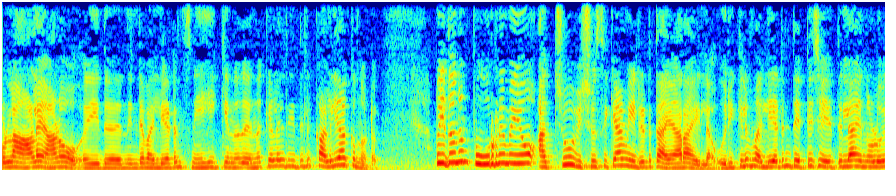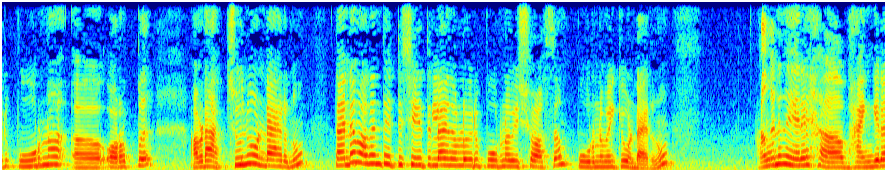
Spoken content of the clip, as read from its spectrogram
ഉള്ള ആളെയാണോ ഇത് നിന്റെ വല്യേട്ടൻ സ്നേഹിക്കുന്നത്? എന്നൊക്കെയുള്ള രീതിയിൽ കളിയാക്കുന്നുണ്ട്. അപ്പൊ ഇതൊന്നും പൂർണിമയോ അച്ചുവോ വിശ്വസിക്കാൻ വേണ്ടിയിട്ട് തയ്യാറായില്ല. ഒരിക്കലും വലിയേട്ടൻ തെറ്റ് ചെയ്യത്തില്ല എന്നുള്ള ഒരു പൂർണ ഉറപ്പ് അവിടെ അച്ചുവിനും ഉണ്ടായിരുന്നു. തന്റെ മകൻ തെറ്റ് ചെയ്യത്തില്ല എന്നുള്ള ഒരു പൂർണ വിശ്വാസം പൂർണിമയ്ക്കും ഉണ്ടായിരുന്നു. അങ്ങനെ നേരെ ഭയങ്കര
